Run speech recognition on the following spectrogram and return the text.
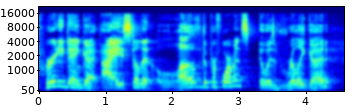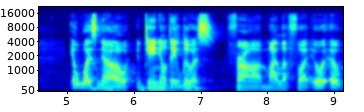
pretty dang good. I still didn't love the performance. It was really good. It was no Daniel Day Lewis from My Left Foot. It, it,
